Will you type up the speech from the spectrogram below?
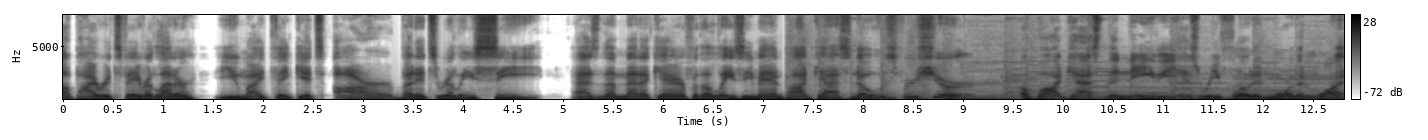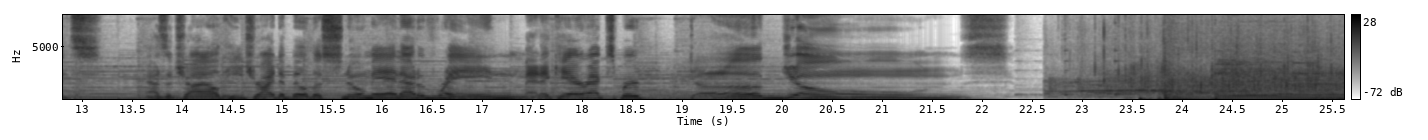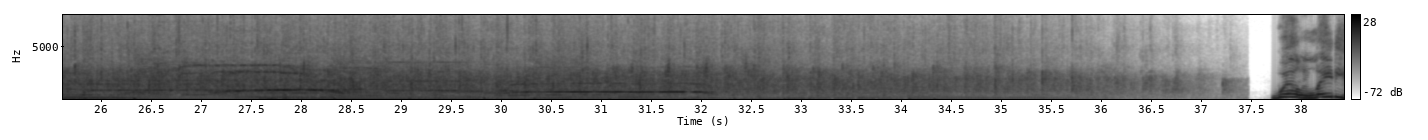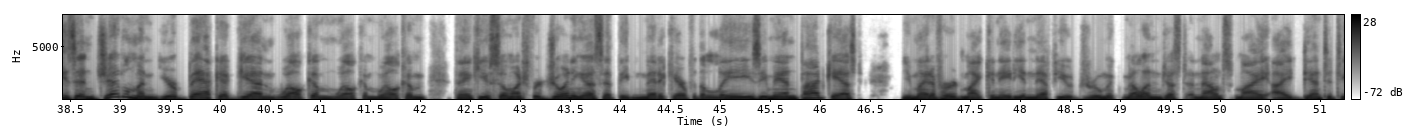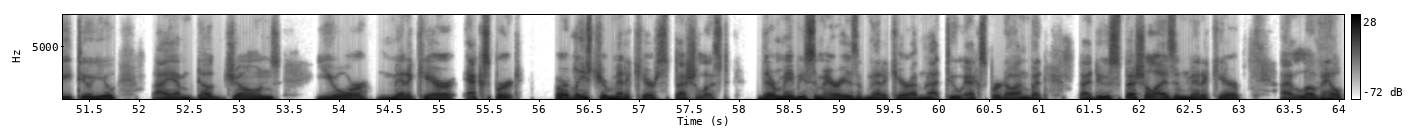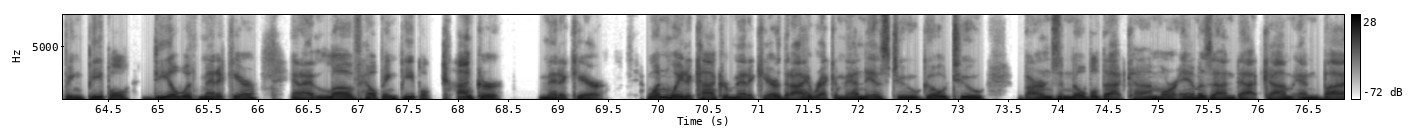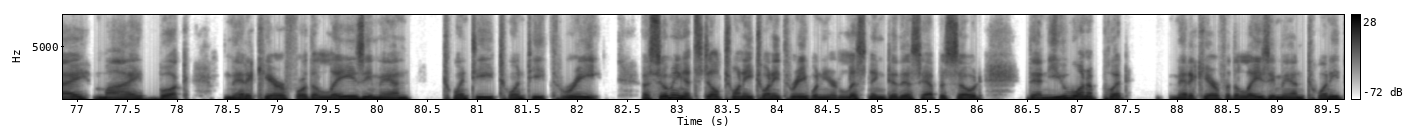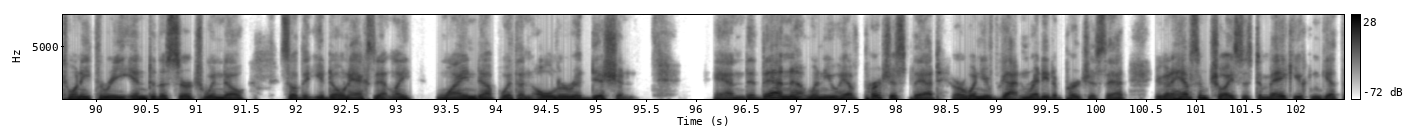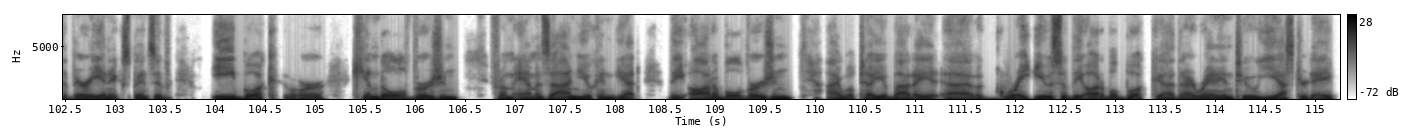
A pirate's favorite letter? You might think it's R, but it's really C, as the Medicare for the Lazy Man podcast knows for sure. A podcast the Navy has refloated more than once. As a child, he tried to build a snowman out of rain. Medicare expert Doug Jones. Well, ladies and gentlemen, you're back again. Welcome, welcome, welcome. Thank you so much for joining us at the Medicare for the Lazy Man podcast. You might have heard my Canadian nephew, Drew McMillan, just announce my identity to you. I am Doug Jones, your Medicare expert, or at least your Medicare specialist there may be some areas of Medicare I'm not too expert on, but I do specialize in Medicare. I love helping people deal with Medicare, and I love helping people conquer Medicare. One way to conquer Medicare that I recommend is to go to barnesandnoble.com or amazon.com and buy my book, Medicare for the Lazy Man 2023. Assuming it's still 2023 when you're listening to this episode, then you want to put Medicare for the Lazy Man 2023 into the search window so that you don't accidentally wind up with an older edition. And then when you have purchased that, or when you've gotten ready to purchase that, you're going to have some choices to make. You can get the very inexpensive ebook or Kindle version from Amazon. You can get the Audible version. I will tell you about a, a great use of the Audible book uh, that I ran into yesterday.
